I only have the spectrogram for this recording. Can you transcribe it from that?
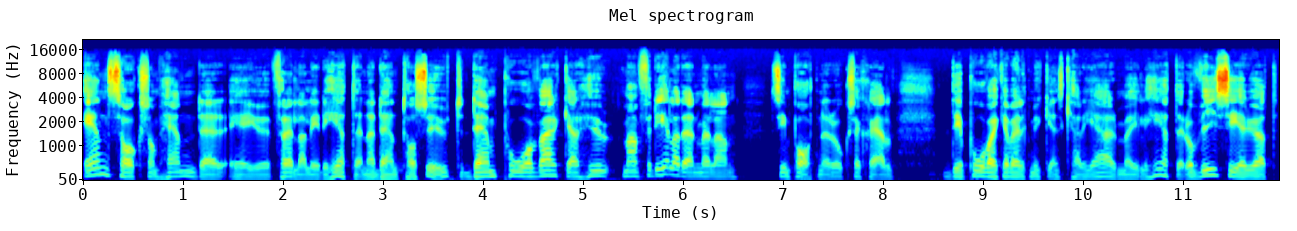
en sak som händer är ju föräldraledigheten när den tas ut. Den påverkar hur man fördelar den mellan sin partner och sig själv. Det påverkar väldigt mycket ens karriärmöjligheter och vi ser ju att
